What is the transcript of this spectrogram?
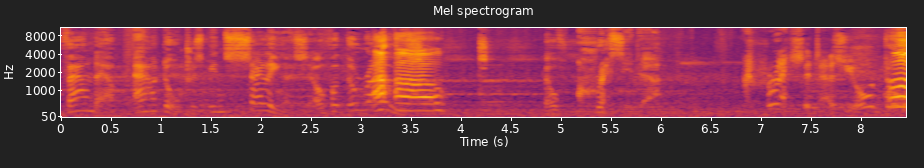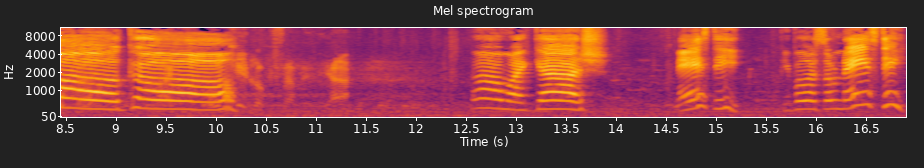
Found out our daughter's been selling herself at the Rose. Uh oh. Elf Cressida. Cressida's your daughter. Oh god. She looked familiar. Oh my gosh. Nasty. People are so nasty.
